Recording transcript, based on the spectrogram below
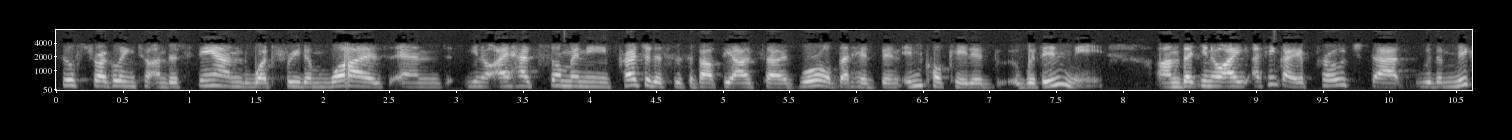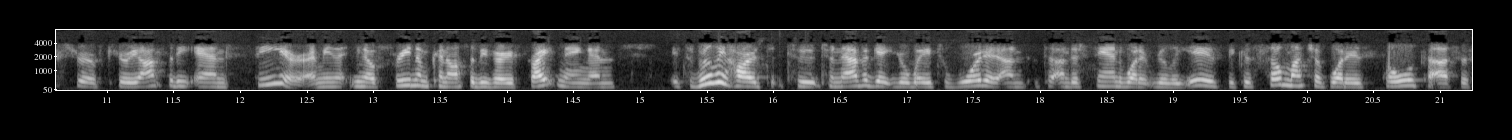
still struggling to understand what freedom was, and you know, I had so many prejudices about the outside world that had been inculcated within me. Um, that you know, I, I think I approached that with a mixture of curiosity and fear. I mean, you know, freedom can also be very frightening, and it's really hard to, to, to navigate your way toward it and to understand what it really is because so much of what is sold to us as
